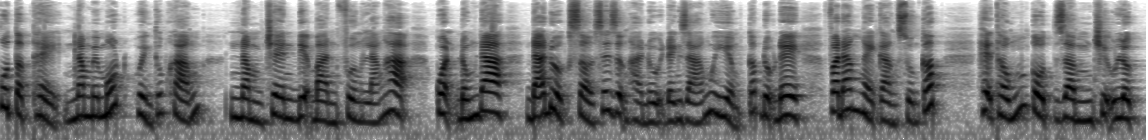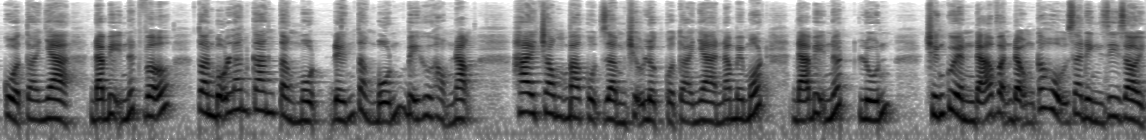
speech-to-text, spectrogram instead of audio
khu tập thể 51 Huỳnh Thúc Kháng nằm trên địa bàn phường Láng Hạ, quận Đống Đa đã được Sở Xây dựng Hà Nội đánh giá nguy hiểm cấp độ D và đang ngày càng xuống cấp. Hệ thống cột dầm chịu lực của tòa nhà đã bị nứt vỡ, toàn bộ lan can tầng 1 đến tầng 4 bị hư hỏng nặng. Hai trong ba cột dầm chịu lực của tòa nhà 51 đã bị nứt, lún. Chính quyền đã vận động các hộ gia đình di rời.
